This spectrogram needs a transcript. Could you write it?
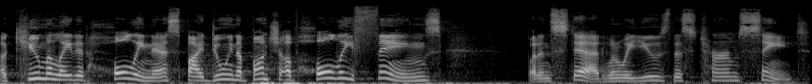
accumulated holiness by doing a bunch of holy things, but instead, when we use this term saint,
